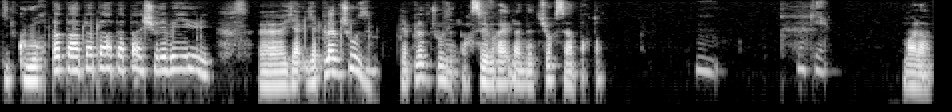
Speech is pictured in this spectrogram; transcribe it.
qui courent, papa, papa, papa, je suis réveillé. Euh, il, y a, il y a plein de choses. Il y a plein de choses. Alors c'est vrai, la nature, c'est important. Hmm. Ok. Voilà.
